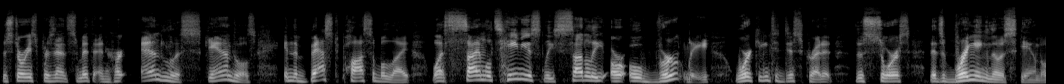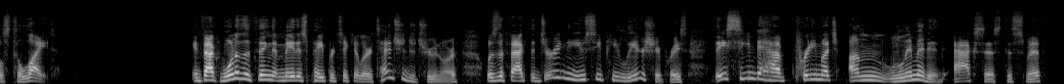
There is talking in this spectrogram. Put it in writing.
the stories present Smith and her endless scandals in the best possible light while simultaneously, subtly, or overtly working to discredit the source that's bringing those scandals to light. In fact, one of the things that made us pay particular attention to True North was the fact that during the UCP leadership race, they seemed to have pretty much unlimited access to Smith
